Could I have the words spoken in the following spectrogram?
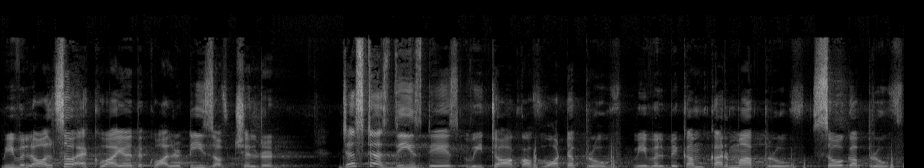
we will also acquire the qualities of children. Just as these days we talk of waterproof, we will become karma proof, soga proof,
